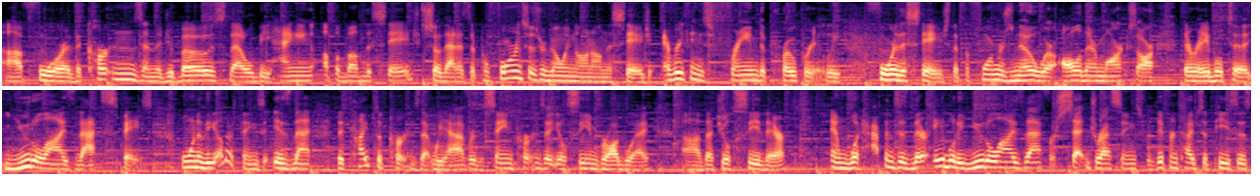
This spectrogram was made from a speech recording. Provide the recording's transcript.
uh, for the curtains and the jabots that will be hanging up above the stage so that as the performances are going on on the stage, everything is framed appropriately for the stage. The performers know where all their marks are. They're able to utilize that space. One of the other things is that the types of curtains that we have are the same curtains that you'll see in Broadway, uh, that you'll see there. And what happens is they're able to utilize that for set dressings, for different types of pieces.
